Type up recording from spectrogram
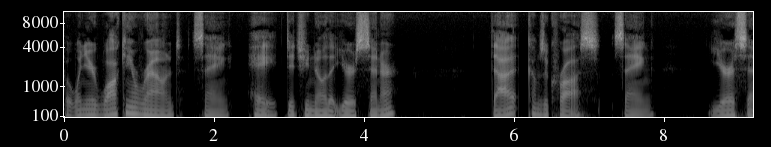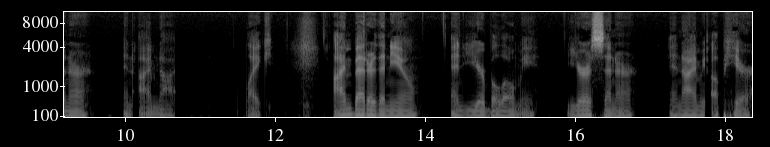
But when you're walking around saying, Hey, did you know that you're a sinner? That comes across saying, You're a sinner and I'm not. Like, I'm better than you and you're below me. You're a sinner and I'm up here.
